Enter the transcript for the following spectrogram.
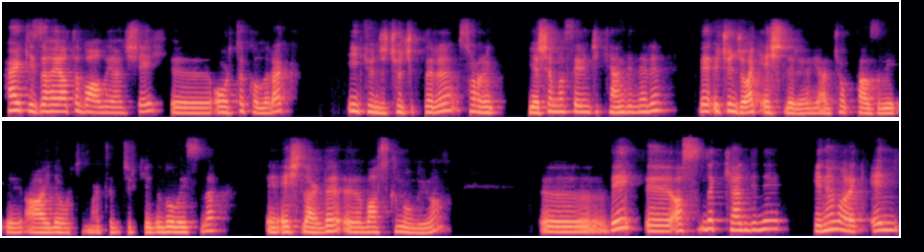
herkesi hayata bağlayan şey e, ortak olarak ilk önce çocukları, sonra yaşama sevinci kendileri ve üçüncü olarak eşleri. Yani çok fazla bir e, aile ortamı var tabii Türkiye'de. Dolayısıyla e, eşler de e, baskın oluyor. E, ve e, aslında kendini genel olarak en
